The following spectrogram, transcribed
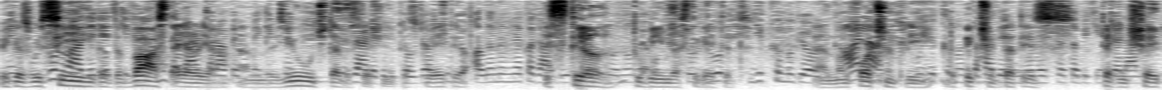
because we see that the vast area and the huge devastation it has. Created alanın ne kadar is still to be investigated. And unfortunately, the picture that is taking shape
